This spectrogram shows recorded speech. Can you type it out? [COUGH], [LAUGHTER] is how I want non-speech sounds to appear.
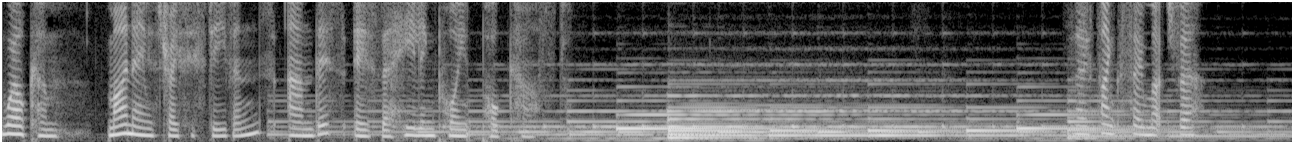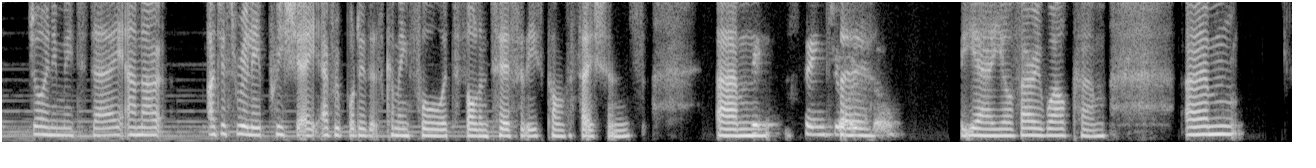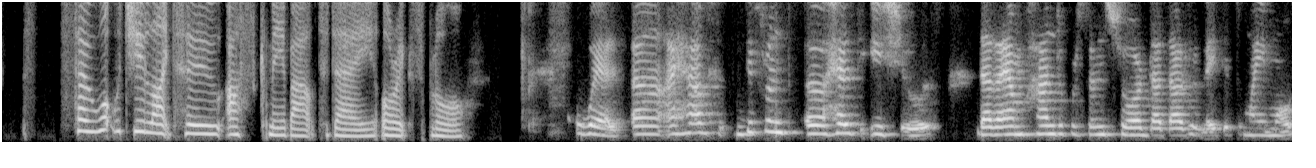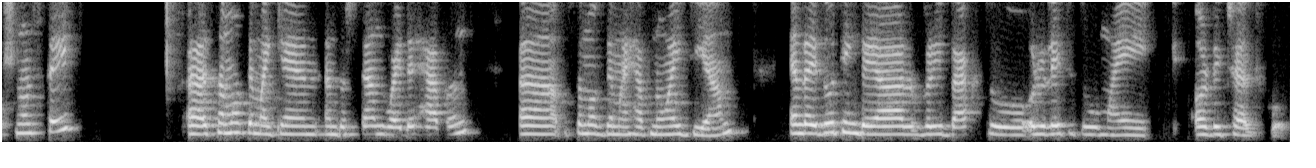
Welcome. My name is Tracey Stevens, and this is the Healing Point podcast. So, thanks so much for joining me today. And I, I just really appreciate everybody that's coming forward to volunteer for these conversations. Um, Thank you so, also. Yeah, you're very welcome. Um, so, what would you like to ask me about today or explore? Well, uh, I have different uh, health issues that I am 100% sure that are related to my emotional state. Uh, some of them I can understand why they happen. Uh, some of them I have no idea. And I do think they are very back to related to my early childhood.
